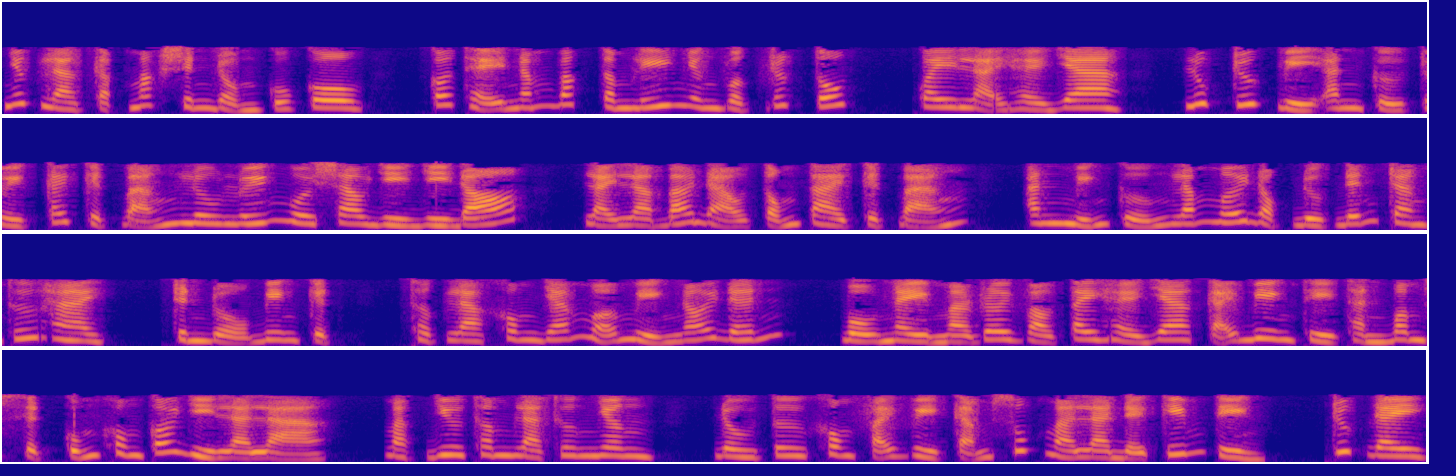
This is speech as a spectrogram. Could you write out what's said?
nhất là cặp mắt sinh động của cô, có thể nắm bắt tâm lý nhân vật rất tốt, quay lại hề gia, lúc trước bị anh cự tuyệt cái kịch bản lưu luyến ngôi sao gì gì đó, lại là bá đạo tổng tài kịch bản, anh miễn cưỡng lắm mới đọc được đến trang thứ hai, trình độ biên kịch, thật là không dám mở miệng nói đến, bộ này mà rơi vào tay hề gia cải biên thì thành bâm xịt cũng không có gì là lạ, mặc dư thâm là thương nhân đầu tư không phải vì cảm xúc mà là để kiếm tiền, trước đây,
